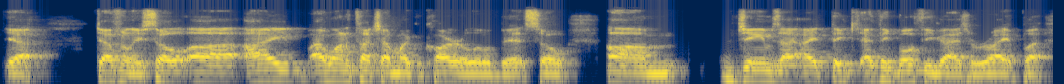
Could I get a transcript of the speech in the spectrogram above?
Yeah, definitely. So uh, I I want to touch on Michael Carter a little bit. So um, James, I, I, think I think both of you guys are right, but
